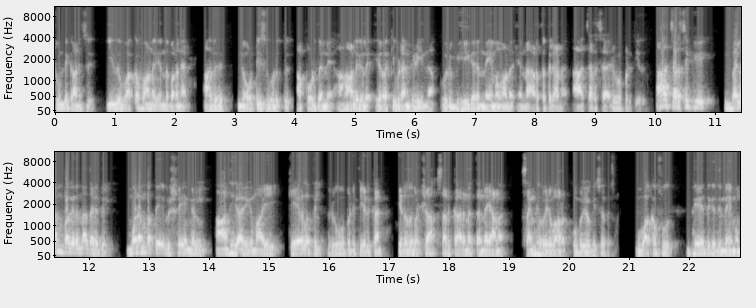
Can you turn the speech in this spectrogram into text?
ചൂണ്ടിക്കാണിച്ച് ഇത് വഖഫാണ് എന്ന് പറഞ്ഞാൽ അത് നോട്ടീസ് കൊടുത്ത് അപ്പോൾ തന്നെ ആളുകളെ ഇറക്കിവിടാൻ കഴിയുന്ന ഒരു ഭീകര നിയമമാണ് എന്ന അർത്ഥത്തിലാണ് ആ ചർച്ച രൂപപ്പെടുത്തിയത്. ആ ചർച്ചയ്ക്ക് ബലം പകരുന്ന തരത്തിൽ മുനമ്പത്തെ വിഷയങ്ങൾ ആധികാരികമായി കേരളത്തിൽ രൂപപ്പെടുത്തിയെടുക്കാൻ ഇടതുപക്ഷ സർക്കാരിനെ തന്നെയാണ് സംഘപരിവാർ ഉപയോഗിച്ചത്. വഖഫ് ഭേദഗതി നിയമം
